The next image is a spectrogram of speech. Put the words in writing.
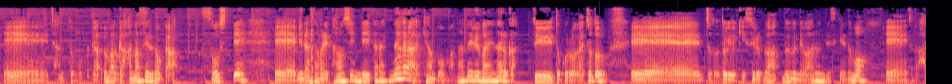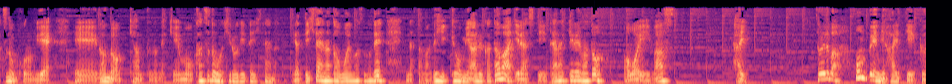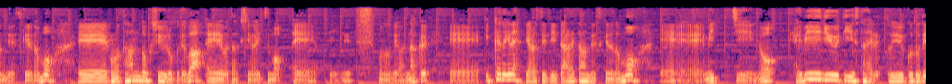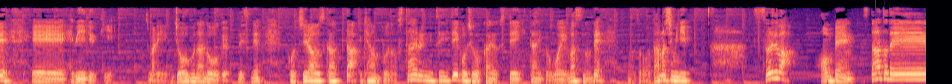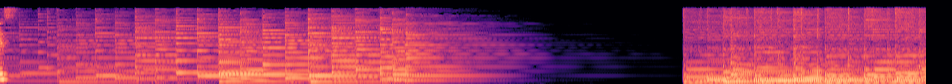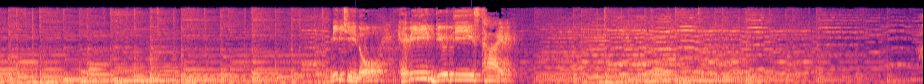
えー、ちゃんと僕がうまく話せるのか、そして、えー、皆様に楽しんでいただきながらキャンプを学べる場になるかというところがちょっと、えー、ちょっとドキドキする部分ではあるんですけれども、えー、ちょっと初の試みで、えー、どんどんキャンプのね、啓蒙活動を広げていきたいなと、やっていきたいなと思いますので、皆様ぜひ興味ある方はいらしていただければと思います。はい。それでは本編に入っていくんですけれども、えーこの単独収録では、えー私がいつも、えーやっているものではなく、えー一回だけね、やらせていただいたんですけれども、えーミッチーのヘビーデューティースタイルということで、えーヘビーデューティー、つまり丈夫な道具ですね。こちらを使ったキャンプのスタイルについてご紹介をしていきたいと思いますので、どうぞお楽しみに。それでは、本編スタートでーす。ミッチーのヘビーデューティースタイル。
